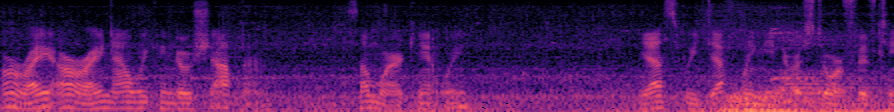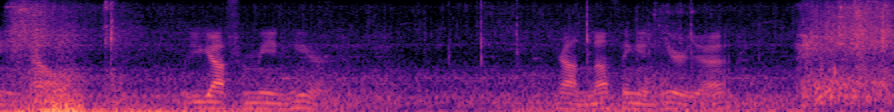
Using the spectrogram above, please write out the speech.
Alright, alright, now we can go shopping. Somewhere, can't we? Yes, we definitely need to restore 15 health. What do you got for me in here? Got nothing in here yet.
